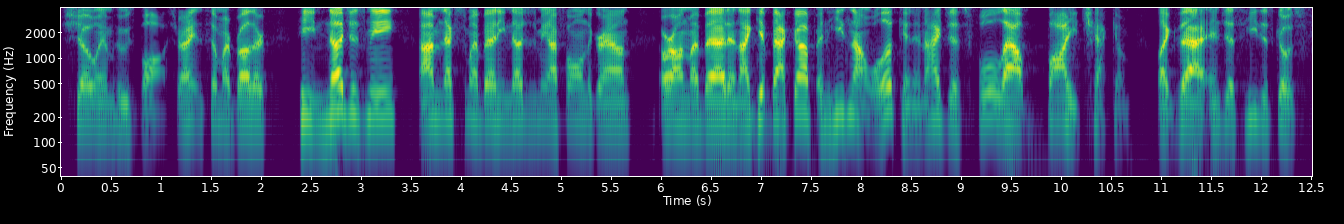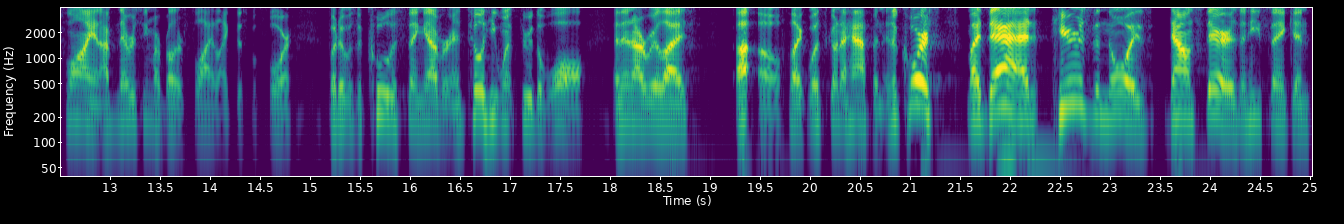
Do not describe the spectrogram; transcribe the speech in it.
show him who's boss, right? And so my brother, he nudges me. I'm next to my bed. He nudges me. I fall on the ground. or on my bed, and I get back up, and he's not looking, and I just full out body check him like that, and just he just goes flying. I've never seen my brother fly like this before, but it was the coolest thing ever until he went through the wall, and then I realized, uh oh, like what's going to happen? And of course, my dad hears the noise downstairs, and he's thinking,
